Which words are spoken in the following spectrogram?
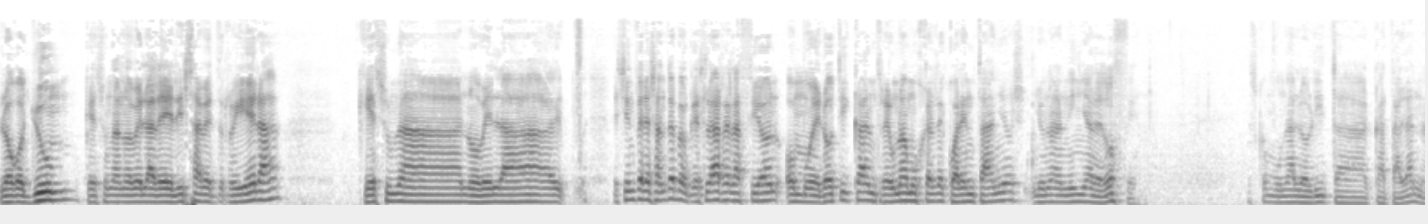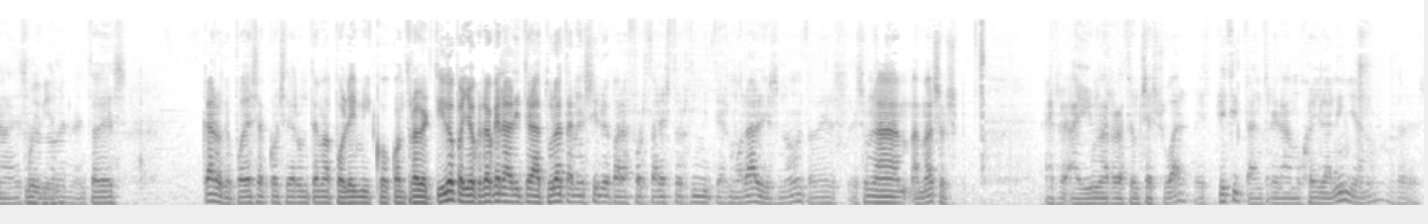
Luego Yum, que es una novela de Elizabeth Riera, que es una novela... Es interesante porque es la relación homoerótica entre una mujer de 40 años y una niña de 12. Es como una lolita catalana. esa Muy bien. novela. Entonces, claro que puede ser considerado un tema polémico, controvertido, pero yo creo que la literatura también sirve para forzar estos límites morales, ¿no? Entonces, es una... Además, es- hay una relación sexual explícita entre la mujer y la niña, ¿no? Entonces,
